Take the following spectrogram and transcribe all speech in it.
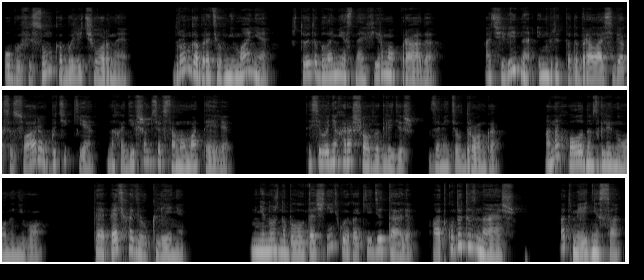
Обувь и сумка были черные. Дронго обратил внимание, что это была местная фирма «Прада». Очевидно, Ингрид подобрала себе аксессуары в бутике, находившемся в самом отеле. «Ты сегодня хорошо выглядишь», – заметил Дронго. Она холодно взглянула на него. «Ты опять ходил к Лене?» «Мне нужно было уточнить кое-какие детали. А откуда ты знаешь?» «От Медниса.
